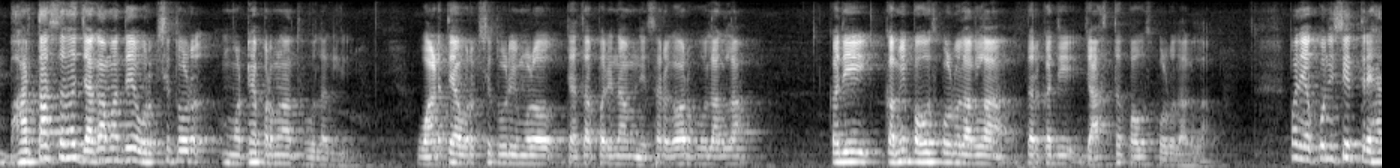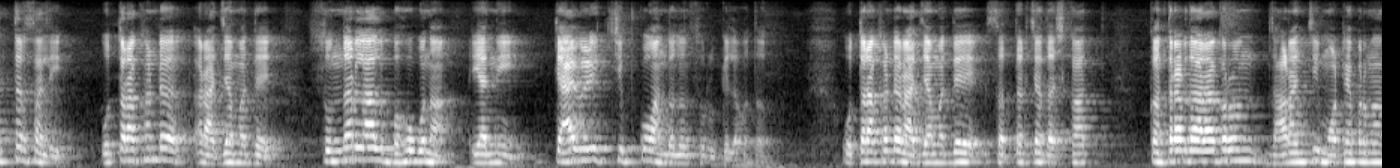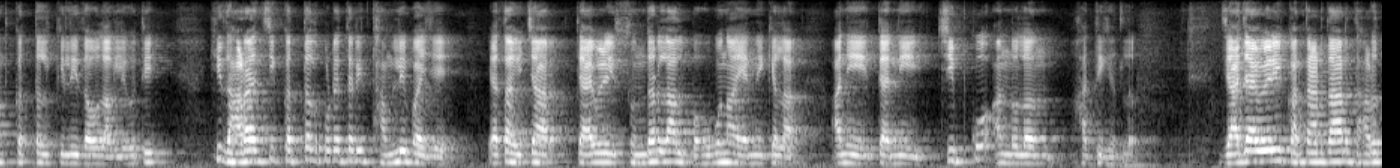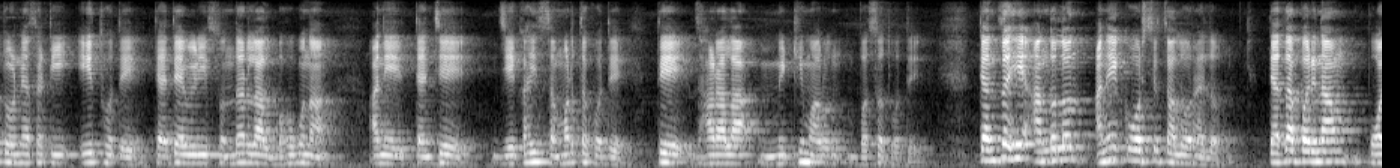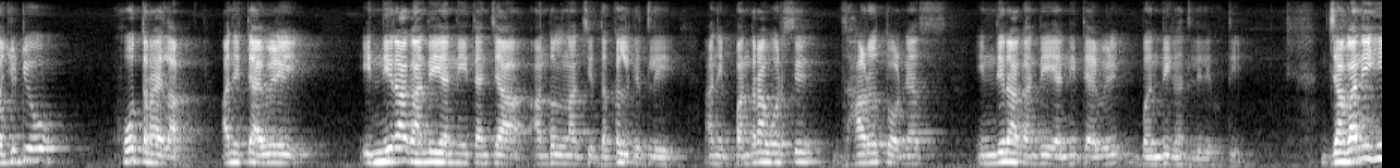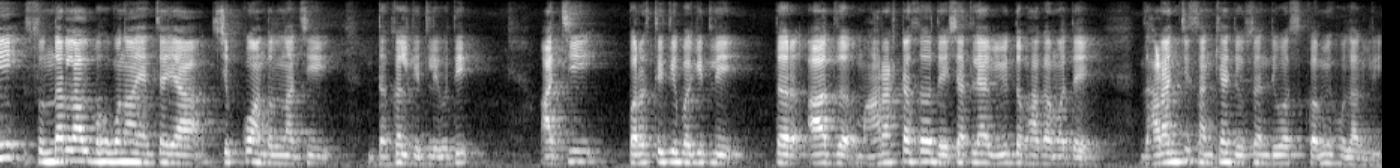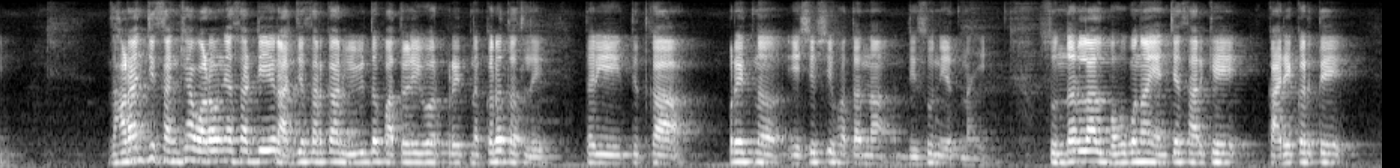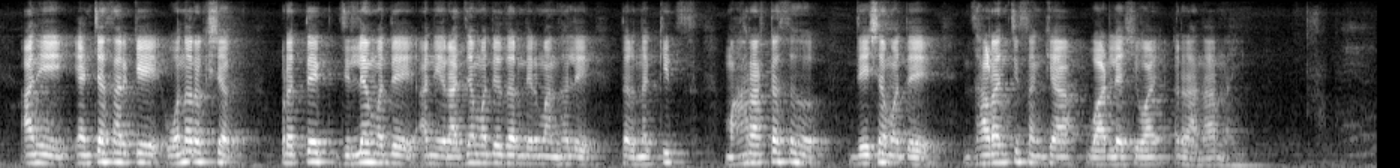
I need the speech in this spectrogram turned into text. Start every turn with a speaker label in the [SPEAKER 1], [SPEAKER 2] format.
[SPEAKER 1] भारतासह जगामध्ये वृक्षतोड मोठ्या प्रमाणात होऊ लागली. वाढत्या वृक्षतोडीमुळं त्याचा परिणाम निसर्गावर होऊ लागला. कधी कमी पाऊस पडू लागला तर कधी जास्त पाऊस पडू लागला. पण एकोणीसशे त्र्याहत्तर साली उत्तराखंड राज्यामध्ये सुंदरलाल बहुगुणा यांनी त्यावेळी चिपको आंदोलन सुरू केलं होतं. उत्तराखंड राज्यामध्ये सत्तरच्या दशकात कंत्राटदाराकडून झाडांची मोठ्या प्रमाणात कत्तल केली जाऊ लागली होती. ही झाडाची कत्तल कुठेतरी थांबली पाहिजे याचा विचार त्यावेळी सुंदरलाल बहुगुणा यांनी केला आणि त्यांनी चिपको आंदोलन हाती घेतलं. ज्या ज्यावेळी कंत्राटदार झाडं तोडण्यासाठी येत होते त्या त्यावेळी सुंदरलाल बहुगुणा आणि त्यांचे जे काही समर्थक होते ते झाडाला मिठी मारून बसत होते. त्यांचं हे आंदोलन अनेक वर्ष चालू राहिलं. त्याचा परिणाम पॉझिटिव्ह होत राहिला आणि त्यावेळी इंदिरा गांधी यांनी त्यांच्या आंदोलनाची दखल घेतली आणि पंधरा वर्षे झाडं तोडण्यास इंदिरा गांधी यांनी त्यावेळी बंदी घातलेली होती. जगानेही सुंदरलाल बहुगुणा यांच्या या चिपको आंदोलनाची दखल घेतली होती. आजची परिस्थिती बघितली तर आज महाराष्ट्रासह देशातल्या विविध भागामध्ये झाडांची संख्या दिवसेंदिवस कमी होऊ लागली. झाडांची संख्या वाढवण्यासाठी राज्य सरकार विविध पातळीवर प्रयत्न करत असले तरी तितका प्रयत्न यशस्वी होताना दिसून येत नाही. सुंदरलाल बहुगुणा यांच्यासारखे कार्यकर्ते आणि यांच्यासारखे वनरक्षक प्रत्येक जिल्ह्यामध्ये आणि राज्यामध्ये जर निर्माण झाले तर नक्कीच महाराष्ट्रासह देशामध्ये झाडांची संख्या वाढल्याशिवाय राहणार नाही.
